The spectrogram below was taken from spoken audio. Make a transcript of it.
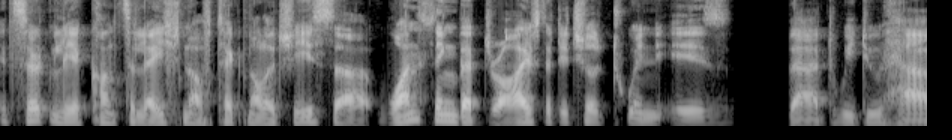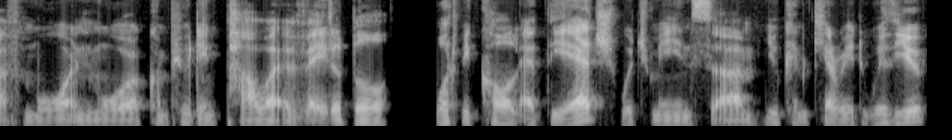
It's certainly a constellation of technologies. Uh, one thing that drives the digital twin is that we do have more and more computing power available, what we call at the edge, which means um, you can carry it with you.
